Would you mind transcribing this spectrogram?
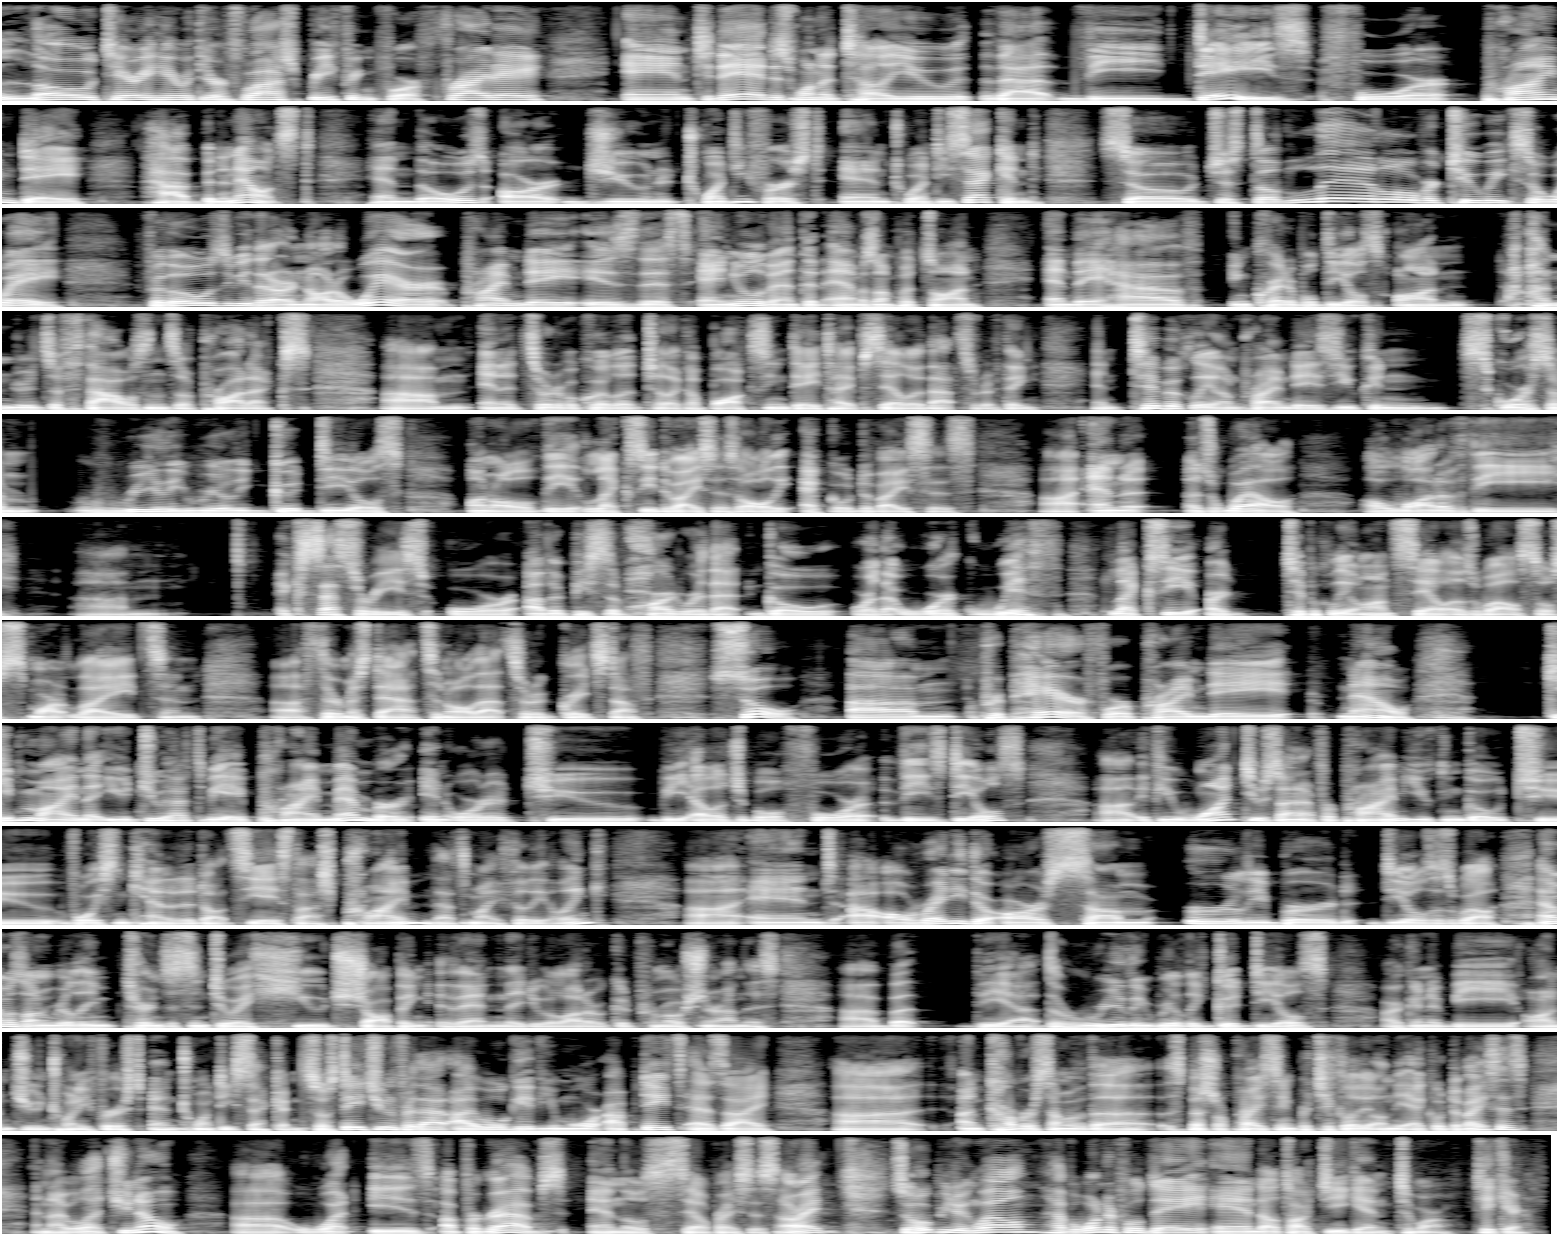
Hello, Teri here with your flash briefing for Friday. And today I just want to tell you that the days for Prime Day have been announced, and those are June 21st and 22nd. So just a little over two weeks away. For those of you that are not aware, Prime Day is this annual event that Amazon puts on, and they have incredible deals on hundreds of thousands of products. Um, and it's sort of equivalent to like a Boxing Day type sale or that sort of thing. And typically on Prime Days, you can score some really, really good deals on all of the Alexa devices, all the Echo devices, uh, and uh, as well, a lot of the. Um, accessories or other pieces of hardware that go or that work with Alexa are typically on sale as well. So smart lights and uh, thermostats and all that sort of great stuff. So um, prepare for Prime Day now. Keep in mind that you do have to be a Prime member in order to be eligible for these deals. Uh, if you want to sign up for Prime, you can go to voiceincanada.ca slash Prime. That's my affiliate link. Uh, and uh, already there are some early bird deals as well. Amazon really turns this into a huge shopping event, and they do a lot of good promotion around this. Uh, but the uh, the really really good deals are going to be on June 21st and 22nd. So stay tuned for that. I will give you more updates as I uh, uncover some of the special pricing, particularly on the Echo devices, and I will let you know uh, what is up for grabs and those sale prices. All right. So hope you're doing well. Have a wonderful day, and I'll talk to you again tomorrow. Take care.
